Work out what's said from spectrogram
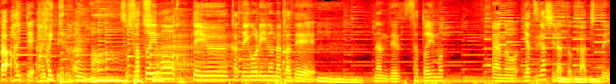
あ入って入って。る、うん。ああそう里芋っていうカテゴリーの中でうんうん。なんで里芋あの八つ頭とかちょっとい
